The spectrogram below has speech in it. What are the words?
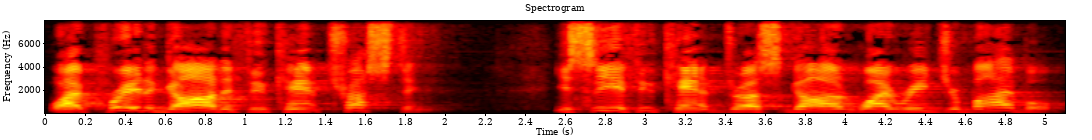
Why pray to God if you can't trust him? You see, if you can't trust God, why read your Bible?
